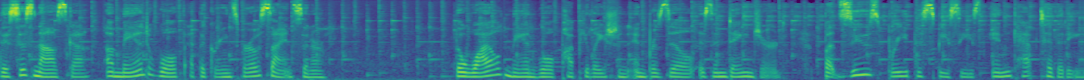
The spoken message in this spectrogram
This is Nazca, a maned wolf at the Greensboro Science Center. The wild maned wolf population in Brazil is endangered, but zoos breed the species in captivity.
